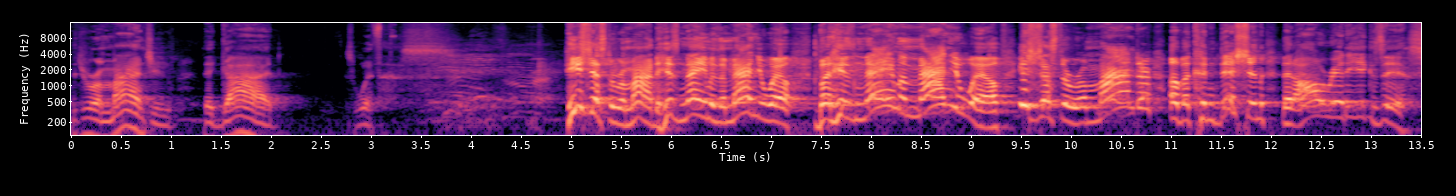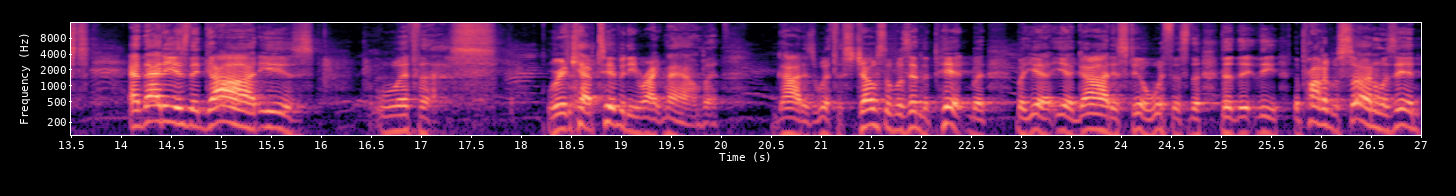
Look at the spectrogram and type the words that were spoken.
that to remind you that God is with us. He's just a reminder. His name is Emmanuel, but his name Emmanuel is just a reminder of a condition that already exists, and that is that God is with us. We're in captivity right now, but God is with us. Joseph was in the pit, but, but yeah, yeah, God is still with us. The, the, the, the, the prodigal son was in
